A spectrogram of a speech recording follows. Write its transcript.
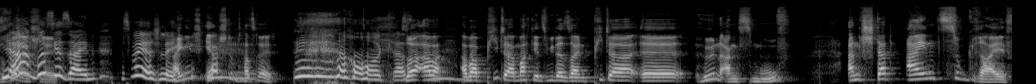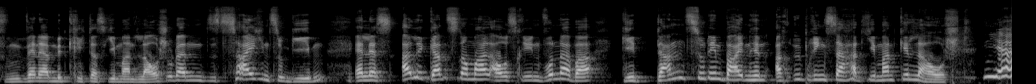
Ja, war muss ja sein. Das war ja schlecht. Eigentlich, ja, stimmt, hast recht. oh, krass. So, aber, aber Peter macht jetzt wieder seinen Peter äh, Höhenangst-Move. Anstatt einzugreifen, wenn er mitkriegt, dass jemand lauscht oder ein Zeichen zu geben, er lässt alle ganz normal ausreden, wunderbar, geht dann zu den beiden hin. Ach, übrigens, da hat jemand gelauscht. Ja,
